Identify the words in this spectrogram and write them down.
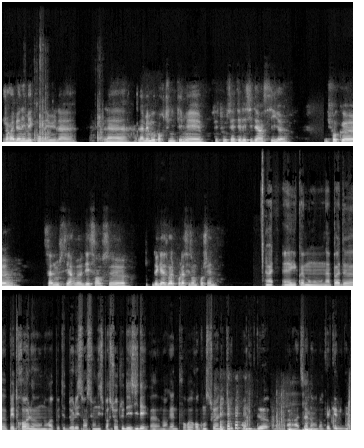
J'aurais bien aimé qu'on ait eu la, la, la, même opportunité, mais c'est tout, ça a été décidé ainsi. Euh. Il faut que ça nous serve d'essence de gasoil pour la saison prochaine. Ouais, et comme on n'a pas de pétrole, on aura peut-être de l'essence et on espère surtout des idées, euh, Morgan, pour euh, reconstruire l'équipe en Ligue 2. On parlera de ça dans, quelques minutes.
